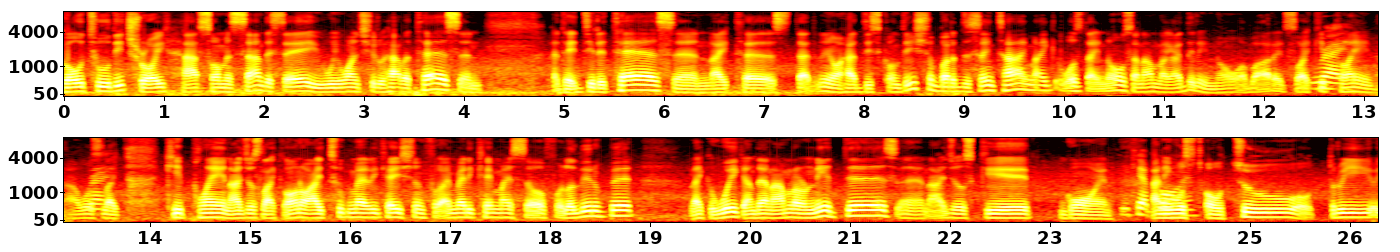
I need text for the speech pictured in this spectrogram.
go to Detroit, have some exam. They say "Hey, we want you to have a test and they did a test and I test that you know I had this condition, but at the same time I was diagnosed and I'm like I didn't know about it, so I keep Right, playing. I was right. like keep playing. I just like oh no, I took medication for I medicate myself for a little bit, like a week, and then I'm gonna need this, and I just keep going. And it was going. 02, 03,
